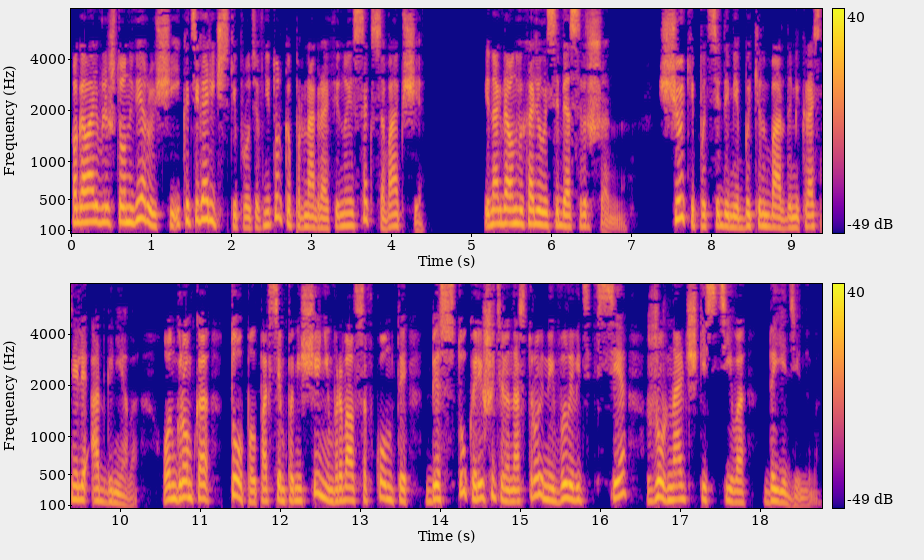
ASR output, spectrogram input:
Поговаривали, что он верующий и категорически против не только порнографии, но и секса вообще. Иногда он выходил из себя совершенно. Щеки под седыми бакенбардами краснели от гнева. Он громко топал по всем помещениям, врывался в комнаты без стука, решительно настроенный выловить все журнальчики Стива до единого.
